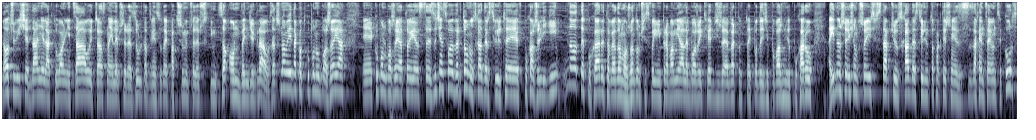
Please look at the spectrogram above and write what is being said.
No oczywiście Daniel aktualnie cały czas najlepszy rezultat, więc tutaj patrzymy przede wszystkim co on będzie grał. Zaczynamy jednak od kuponu Błażeja. E, Kupon Błażeja to jest zwycięstwo Evertonu z Huddersfield e, w Pucharze Ligi. No te puchary to wiadomo, rządzą się swoimi prawami, ale Błażej twierdzi, że Everton tutaj podejdzie poważnie do pucharu, a 1,66 w starciu z Huddersfield no to faktycznie jest zachęcający kurs.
